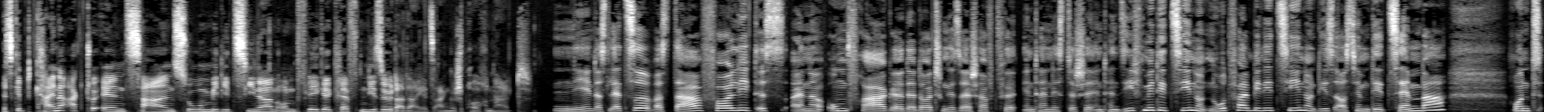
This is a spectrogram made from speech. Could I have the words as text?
es gibt keine aktuellen Zahlen zu Medizinern und Pflegekräften, die Söder da jetzt angesprochen hat. Nee, das letzte, was da vorliegt, ist eine Umfrage der Deutschen Gesellschaft für internistische Intensivmedizin und Notfallmedizin und die ist aus dem Dezember. Rund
